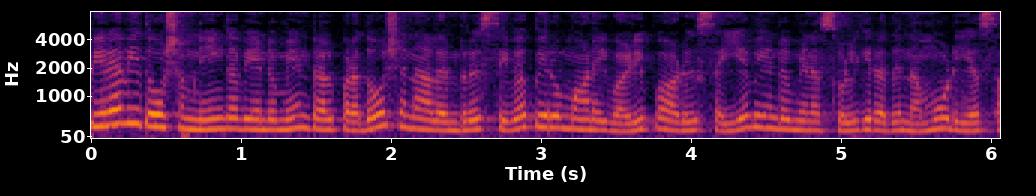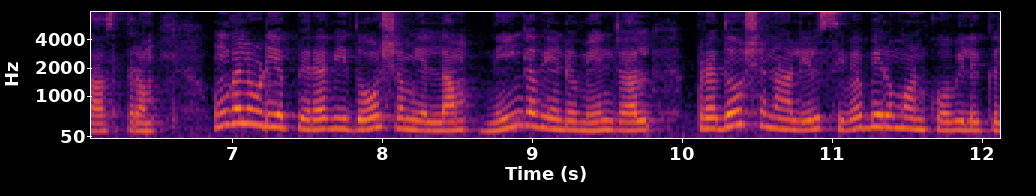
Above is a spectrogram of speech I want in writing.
பிறவி தோஷம் நீங்க வேண்டுமென்றால் பிரதோஷ நாளன்று சிவபெருமானை வழிபாடு செய்ய வேண்டும் என சொல்கிறது நம்முடைய சாஸ்திரம். உங்களுடைய பிறவி தோஷம் எல்லாம் நீங்க வேண்டுமென்றால் பிரதோஷ நாளில் சிவபெருமான் கோவிலுக்கு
